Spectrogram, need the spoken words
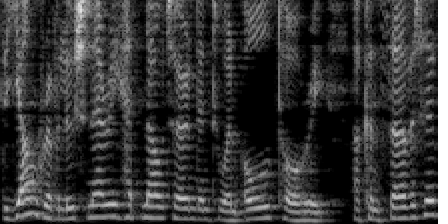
The young revolutionary had now turned into an old Tory, a conservative,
